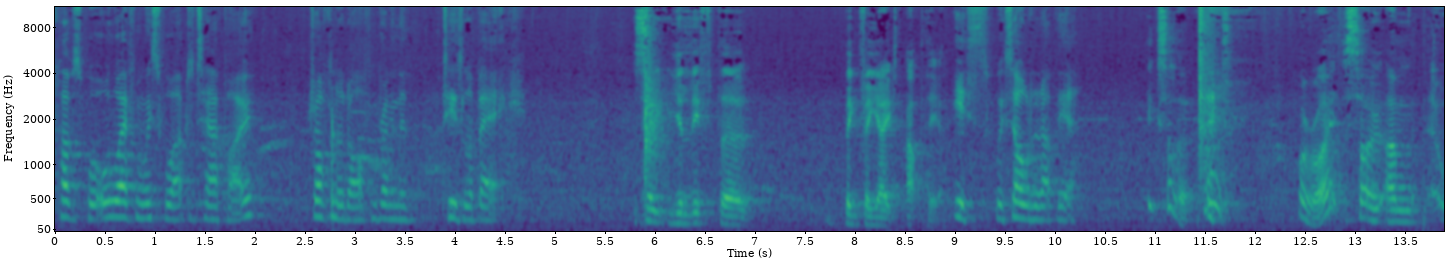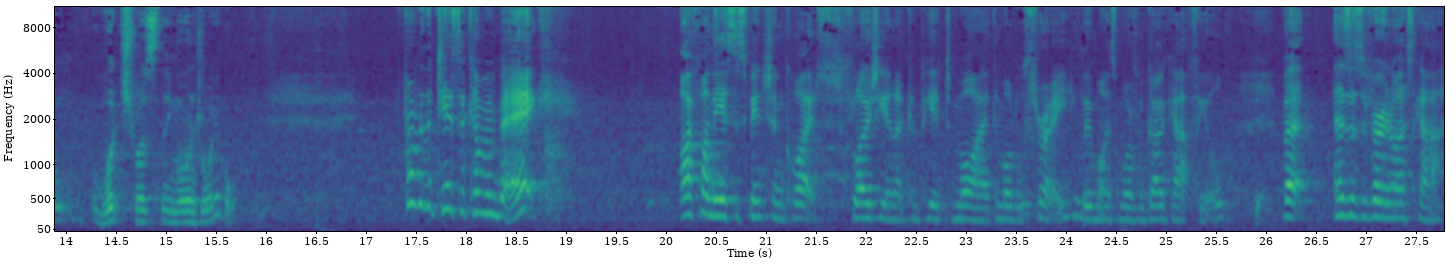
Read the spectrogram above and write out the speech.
Club Sport all the way from Westport up to Taupo, dropping it off and bringing the Tesla back. So, you left the big V8 up there? Yes, we sold it up there. Excellent. Good. All right. So, um, which was the more enjoyable? Probably the Tesla coming back. I find the air suspension quite floaty in it compared to my the Model 3, where mine's more of a go kart feel. Yeah. But his is a very nice car.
